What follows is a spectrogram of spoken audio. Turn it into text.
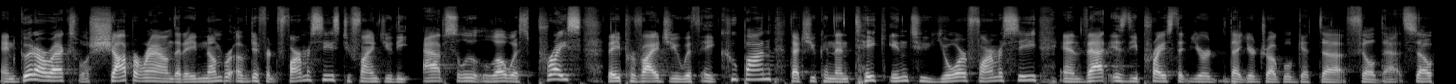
And GoodRx will shop around at a number of different pharmacies to find you the absolute lowest price. They provide you with a coupon that you can then take into your pharmacy, and that is the price that your that your drug will get uh, filled at. So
